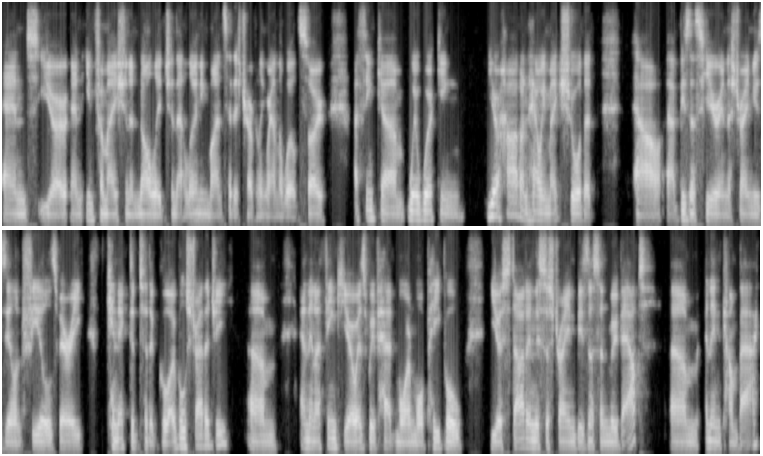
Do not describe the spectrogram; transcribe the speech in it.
and you know, and information and knowledge and that learning mindset is traveling around the world. So, I think um, we're working you know, hard on how we make sure that our, our business here in Australia and New Zealand feels very connected to the global strategy. Um, and then I think, you know, as we've had more and more people, you start in this Australian business and move out um, and then come back,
